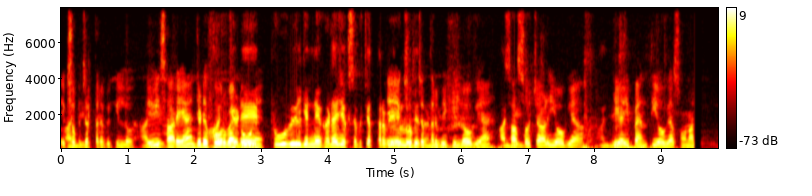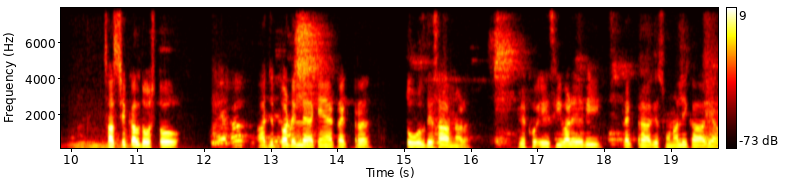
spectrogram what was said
175 ਰੁਪਏ ਕਿਲੋ। ਇਹ। ਵੀ ਸਾਰੇ ਆ ਜਿਹੜੇ 4x2 ਜਿਹੜੇ ਨੇ। 2 ਵੀਲ ਜਿੰਨੇ ਖੜੇ ਜੀ 175 ਰੁਪਏ ਕਿਲੋ ਦੇ 175 ਰੁਪਏ ਕਿਲੋ ਹੋ ਗਿਆ। ਹਾਂਜੀ। 740 ਹੋ ਗਿਆ। DI 35 ਹੋ ਗਿਆ ਸੋਨਾ। ਸਤਿ ਸ਼੍ਰੀ ਅਕਾਲ ਦੋਸਤੋ। ਅੱਜ ਤੁਹਾਡੇ ਲੈ ਕੇ ਆਇਆ ਟਰੈਕਟਰ ਤੋਲ ਦੇ ਹਿਸਾਬ ਨਾਲ। ਵੇਖੋ ਏਸੀ ਵਾਲੇ ਵੀ ਟਰੈਕਟਰ ਆ ਗਏ ਸੋਨਾਲੀਕਾ ਆ ਗਿਆ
